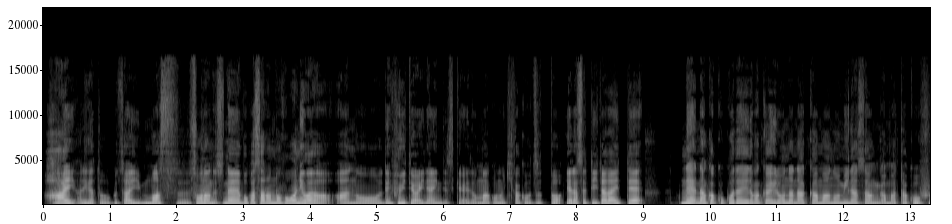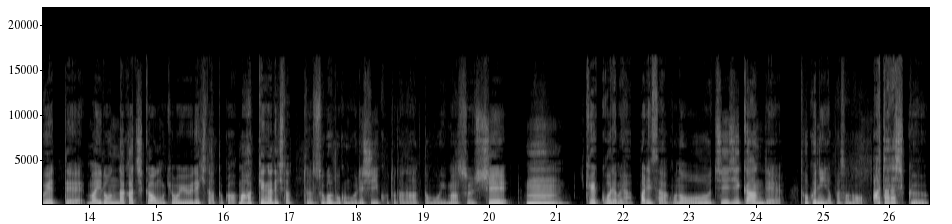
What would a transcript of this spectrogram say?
はい、ありがとうございます。そうなんですね。僕はサロンの方には、あの、出向いてはいないんですけれども、まあ、この企画をずっとやらせていただいて、ね、なんかここでなんかいろんな仲間の皆さんがまたこう増えて、まあいろんな価値観を共有できたとか、まあ発見ができたっていうのはすごい僕も嬉しいことだなと思いますし、うん、結構でもやっぱりさ、このおうち時間で、特にやっぱその新しく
